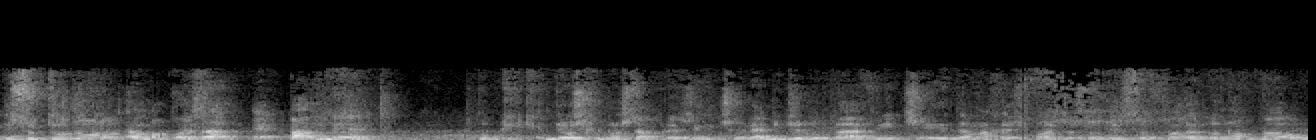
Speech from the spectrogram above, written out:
isso tudo é uma coisa é para ver. Então, o que, que Deus quer mostrar para a gente? O Rebbe de Lubavitch, ele dá uma resposta sobre isso fora do normal.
